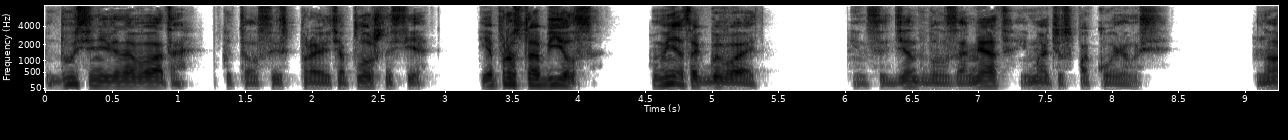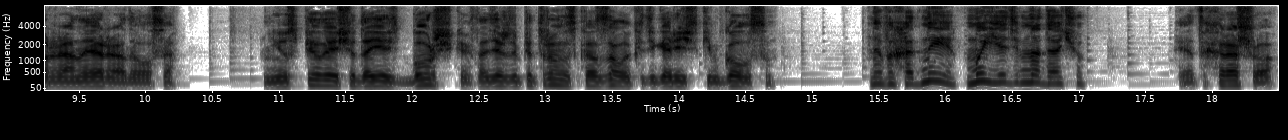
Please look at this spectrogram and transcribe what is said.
«Дуся не виновата», – пытался исправить оплошность я. «Я просто объелся. У меня так бывает». Инцидент был замят, и мать успокоилась. Но рано я радовался. Не успел я еще доесть борщ, как Надежда Петровна сказала категорическим голосом. На выходные мы едем на дачу». «Это хорошо»,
